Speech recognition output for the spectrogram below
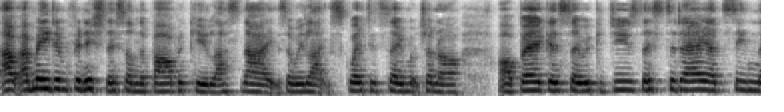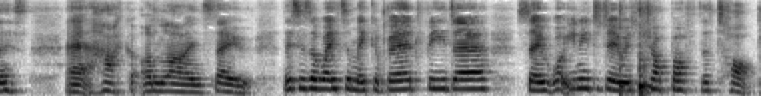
I, I made him finish this on the barbecue last night. So we like squirted so much on our, our burgers so we could use this today. I'd seen this uh, hack online. So this is a way to make a bird feeder. So what you need to do is chop off the top.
